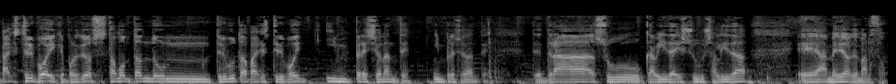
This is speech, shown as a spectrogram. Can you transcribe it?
Backstreet Boy, que por Dios está montando un tributo a Backstreet Boy impresionante, impresionante. Tendrá su cabida y su salida eh, a mediados de marzo.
